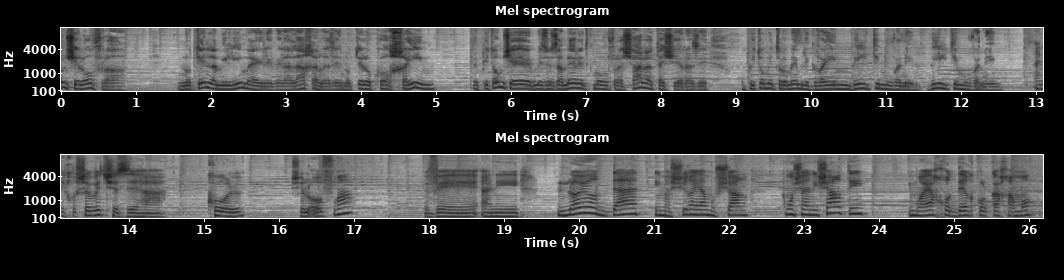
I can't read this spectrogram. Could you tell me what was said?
הקול של עופרה נותן למילים האלה וללחן הזה, נותן לו כוח חיים, ופתאום שאיזו זמרת כמו עופרה שרה את השיר הזה, הוא פתאום מתרומם לגבהים בלתי מובנים, בלתי מובנים. אני חושבת שזה הקול של עופרה, ואני לא יודעת אם השיר היה מושר כמו שאני שרתי, אם הוא היה חודר כל כך עמוק.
